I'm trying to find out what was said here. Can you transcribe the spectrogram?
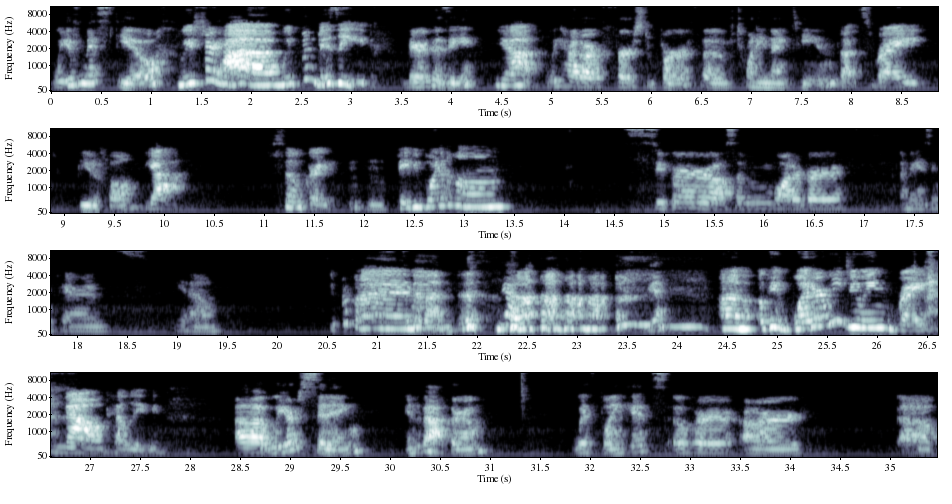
We've missed you. We sure have. We've been busy. Very busy. Yeah, We had our first birth of 2019. that's right. Beautiful. Yeah, so great. hmm Baby born at home. Super awesome water birth. Amazing parents. You know. Super fun. Super fun. Yeah. Yeah. Um, okay, what are we doing right now, Kelly? Uh, we are sitting in the bathroom with blankets over our uh,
